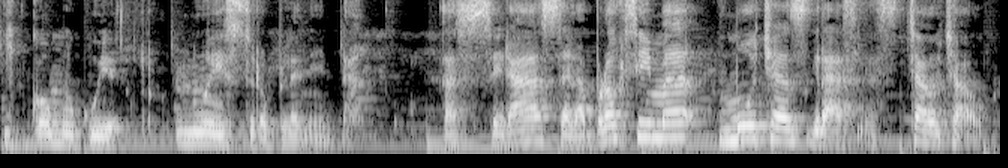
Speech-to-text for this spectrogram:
y cómo cuidar nuestro planeta. Será hasta la próxima. Muchas gracias. Chao, chao.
